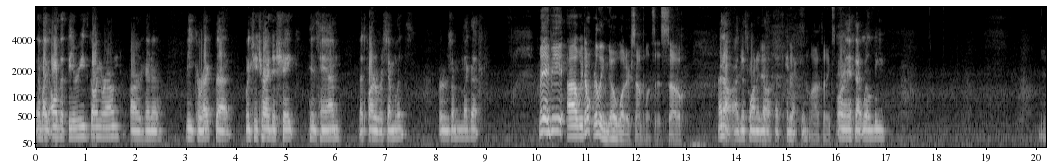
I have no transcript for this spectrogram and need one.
if, like, all the theories going around are gonna be correct that when she tried to shake his hand, that's part of resemblance, or something like that. Maybe. Uh, we don't really know what her semblance is, so. I know. I just want to know if that's connected. A lot of things. Or if that will be. Yeah.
